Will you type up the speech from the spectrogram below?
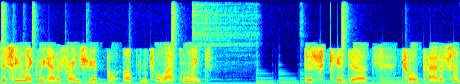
It seemed like we had a friendship up until that point. This kid, uh, Tro Patterson,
